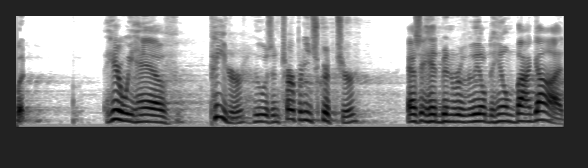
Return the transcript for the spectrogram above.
But here we have Peter, who was interpreting Scripture as it had been revealed to him by God.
